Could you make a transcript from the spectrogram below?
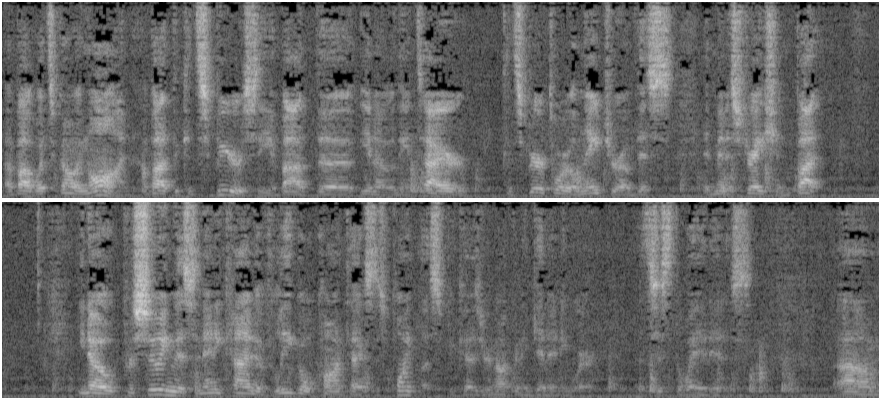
about what's going on, about the conspiracy, about the you know the entire conspiratorial nature of this administration. But you know, pursuing this in any kind of legal context is pointless because you're not going to get anywhere. That's just the way it is. Um,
